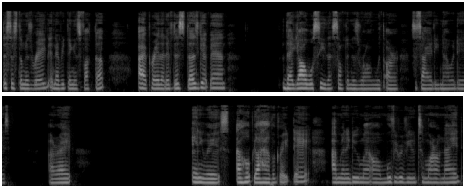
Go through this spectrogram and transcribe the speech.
the system is rigged and everything is fucked up. I pray that if this does get banned, that y'all will see that something is wrong with our society nowadays. Alright? Anyways, I hope y'all have a great day. I'm gonna do my um movie review tomorrow night.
